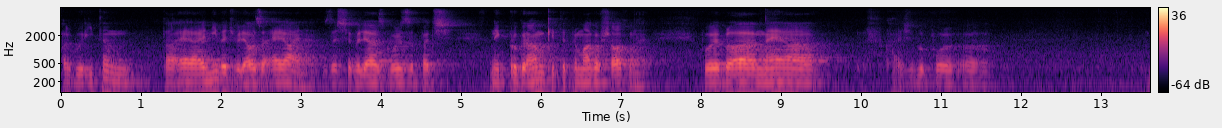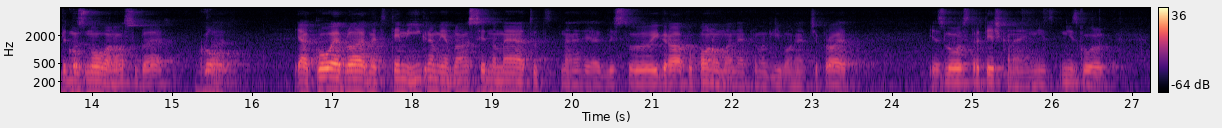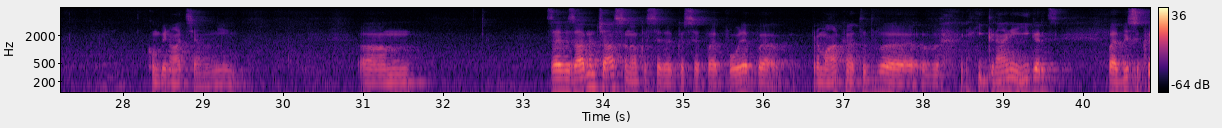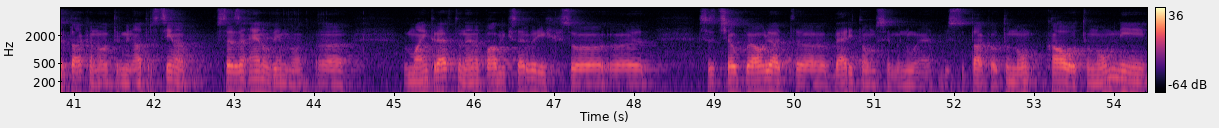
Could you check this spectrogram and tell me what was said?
algoritem, ta AI ni več veljal za AI, ne. zdaj še velja zgolj za pač nek program, ki te premaga v šahu. Ne. Po je bila meja, kaj je že bilo pol, uh, vedno Go. znova, no, so bile. Go. Ta, Ja, Go je bila med temi igrami, je bila nasedna meja tudi, ne, je v bistvu igra popolnoma nepremagljivo, ne, čeprav je, je zelo strateška, ne, ni, ni zgolj kombinacija, no, ni. Um, zdaj, v zadnjem času, no, ko se, ko se pa je polje premaknilo tudi v, v igranje igrc, pa je v bistvu kar taka, no, Terminator scena, vse za eno vem, no, uh, v Minecraftu, ne, na public serverjih, so uh, se začel pojavljati, uh, Baritone se imenuje, v bistvu tak avtonom, kao avtonomni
